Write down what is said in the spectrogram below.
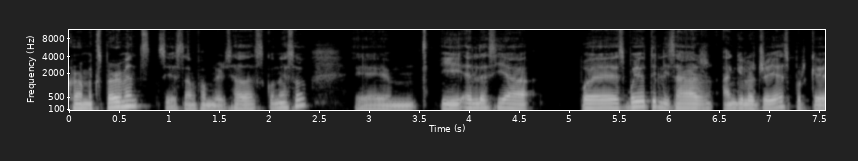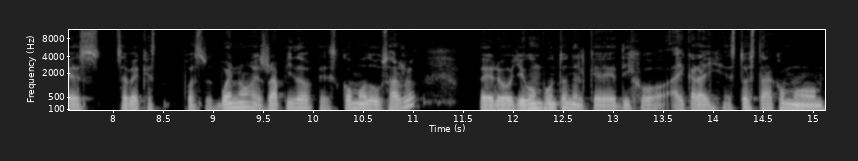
Chrome Experiments, si están familiarizadas con eso. Em, y él decía, pues voy a utilizar AngularJS porque es, se ve que pues, bueno, es rápido, es cómodo usarlo pero llegó un punto en el que dijo, ay caray, esto está como,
